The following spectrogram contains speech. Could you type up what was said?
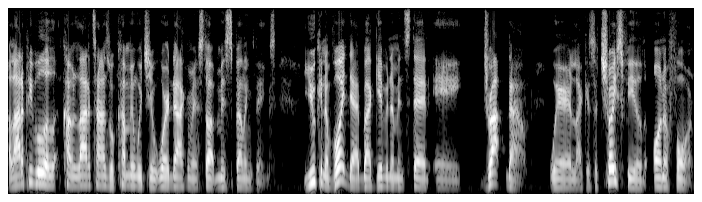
A lot of people, a lot of times, will come in with your Word document and start misspelling things. You can avoid that by giving them instead a drop down where, like, it's a choice field on a form.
